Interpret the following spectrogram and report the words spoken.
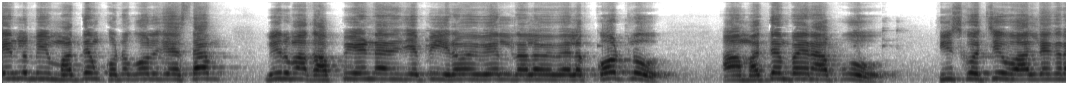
ఏండ్లు మేము మద్యం కొనుగోలు చేస్తాం మీరు మాకు అప్పు ఇవ్వండి అని చెప్పి ఇరవై వేలు నలభై వేల కోట్లు ఆ మద్యం పైన అప్పు తీసుకొచ్చి వాళ్ళ దగ్గర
